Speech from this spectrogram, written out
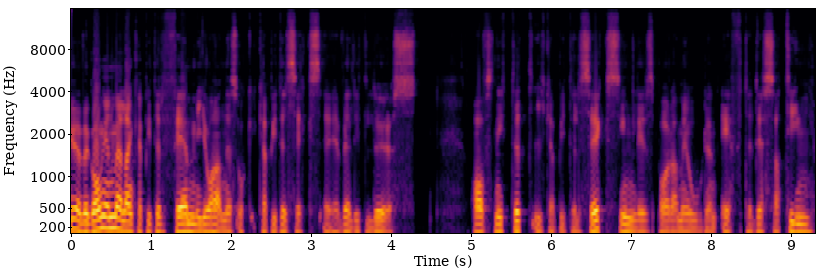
Övergången mellan kapitel 5 i Johannes och kapitel 6 är väldigt lös. Avsnittet i kapitel 6 inleds bara med orden efter dessa ting.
